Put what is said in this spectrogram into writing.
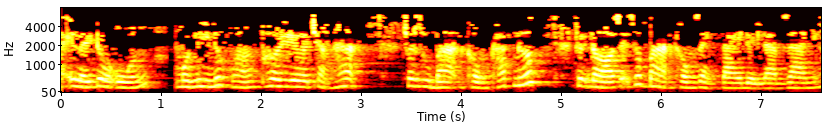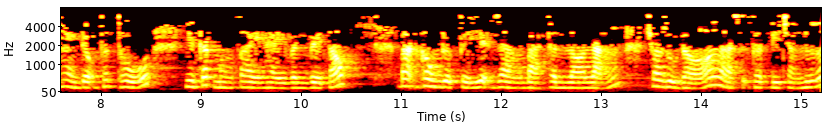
hãy lấy đồ uống, một ly nước khoáng Perrier chẳng hạn. Cho dù bạn không khát nước, việc đó sẽ giúp bạn không rảnh tay để làm ra những hành động thất thố như cắt móng tay hay vân về tóc. Bạn không được thể hiện rằng bản thân lo lắng, cho dù đó là sự thật đi chăng nữa.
